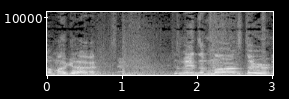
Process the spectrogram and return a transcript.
Oh my god. This man's a monster!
